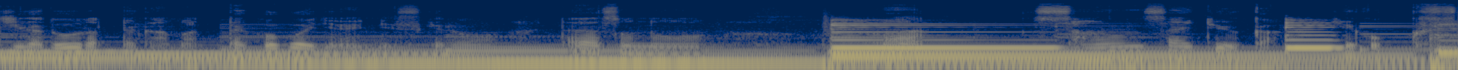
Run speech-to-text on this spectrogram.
味がどうだったか全く覚えてないんですけどただそのまあ山菜というか結構癖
